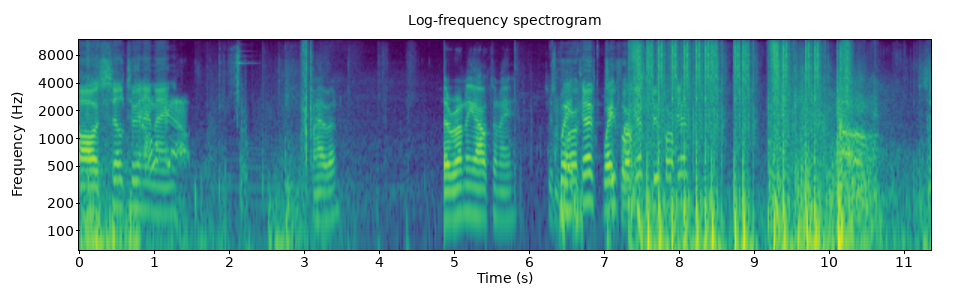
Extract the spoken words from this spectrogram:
Oh, still two in a Look main. out. Heaven. They're running out on A. Just wait. Forklift. wait two for 'em. forklift. Two forklift. So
